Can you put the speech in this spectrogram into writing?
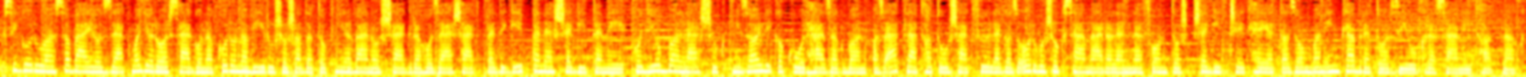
Szigorúan szabályozzák Magyarországon a koronavírusos adatok nyilvánosságra hozását, pedig éppen ez segítené, hogy jobban lássuk, mi zajlik a kórházakban, az átláthatóság főleg az orvosok számára lenne fontos, segítség helyett azonban inkább retorziókra számíthatnak.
